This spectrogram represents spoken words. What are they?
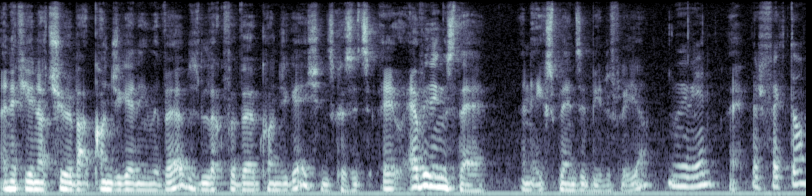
and if you're not sure about conjugating the verbs, look for verb conjugations because it's everything's there and it explains it beautifully. Yeah, Muy bien. Perfecto.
